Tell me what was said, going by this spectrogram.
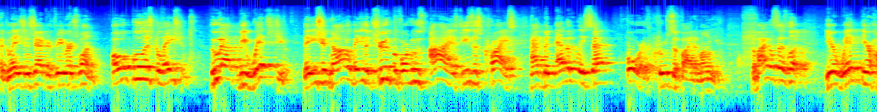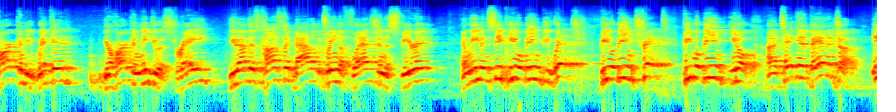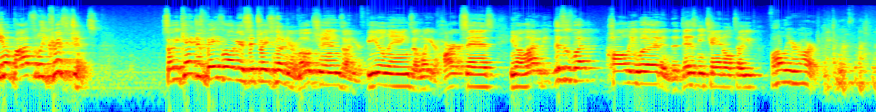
Galatians chapter 3 verse 1, O foolish Galatians, who hath bewitched you, that ye should not obey the truth before whose eyes Jesus Christ hath been evidently set forth crucified among you. The Bible says, look, your, wick, your heart can be wicked. Your heart can lead you astray. You have this constant battle between the flesh and the spirit. And we even see people being bewitched, people being tricked, people being, you know, uh, taken advantage of, even possibly Christians. So you can't just base all of your situations on your emotions, on your feelings, on what your heart says. You know, a lot of this is what Hollywood and the Disney Channel tell you, follow your heart,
